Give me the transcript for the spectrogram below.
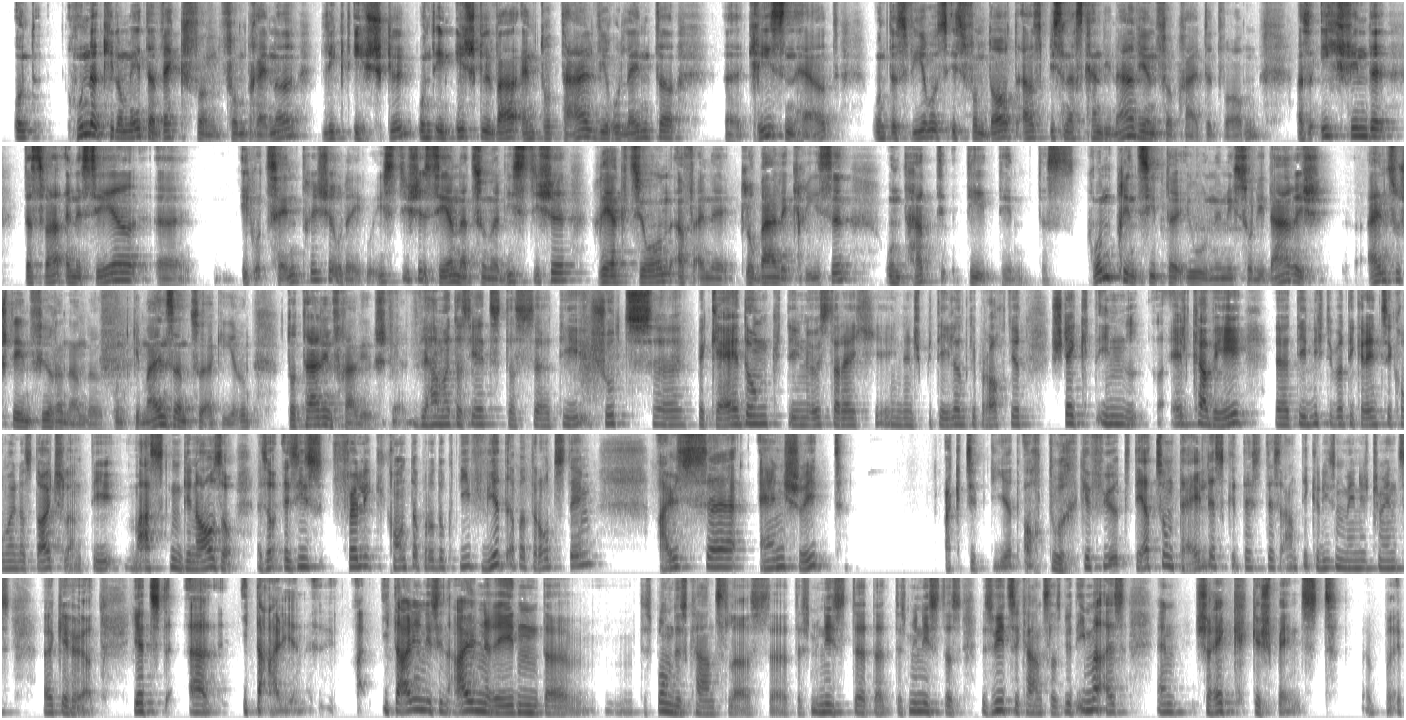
Und 100 Kilometer weg von, vom Brenner liegt Ischgl und in Ischgl war ein total virulenter äh, Krisenherd und das Virus ist von dort aus bis nach Skandinavien verbreitet worden. Also ich finde, das war eine sehr äh, egozentrische oder egoistische, sehr nationalistische Reaktion auf eine globale Krise und hat die, den, das Grundprinzip der EU, nämlich solidarisch einzustehen füreinander und gemeinsam zu agieren, total in Frage gestellt. Wir haben ja das jetzt, dass äh, die Schutzbekleidung, die in Österreich in den Spitälern gebraucht wird, steckt in Lkw, äh, die nicht über die Grenze kommen aus Deutschland. Die Masken genauso. Also es ist völlig kontraproduktiv, wird aber trotzdem als äh, ein Schritt akzeptiert, auch durchgeführt, der zum Teil des, des, des Antikrisenmanagements äh, gehört. Jetzt äh, Italien. Italien ist in allen Reden der, des Bundeskanzlers, äh, des, Minister, der, des Ministers, des Vizekanzlers, wird immer als ein Schreckgespenst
